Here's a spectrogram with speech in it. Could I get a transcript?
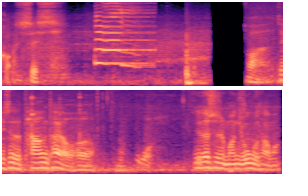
好，谢谢。哇，这次的汤太好喝了。哇，你的是什么牛骨汤吗？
